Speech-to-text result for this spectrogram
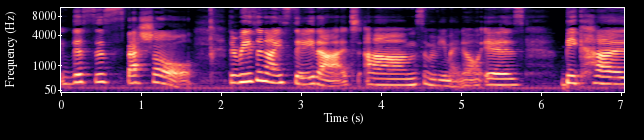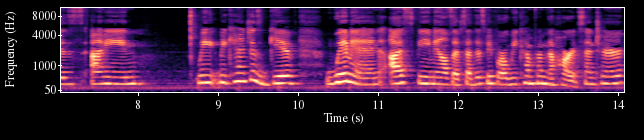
This is special. The reason I say that, um, some of you might know, is because I mean we we can't just give women us females I've said this before we come from the heart center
